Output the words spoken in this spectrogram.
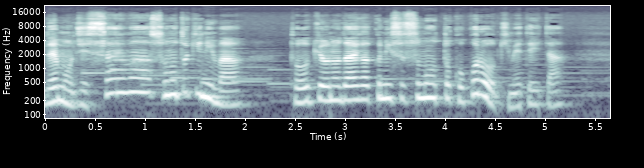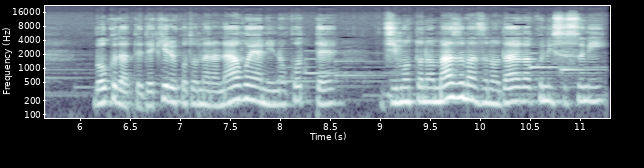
でも実際はその時には東京の大学に進もうと心を決めていた。僕だってできることなら名古屋に残って地元のまずまずの大学に進み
